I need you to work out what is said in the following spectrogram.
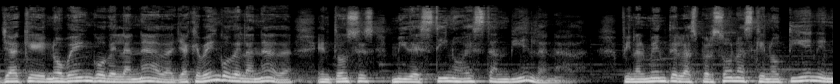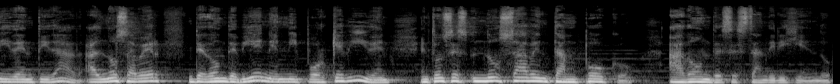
ya que no vengo de la nada, ya que vengo de la nada, entonces mi destino es también la nada. Finalmente, las personas que no tienen identidad, al no saber de dónde vienen ni por qué viven, entonces no saben tampoco a dónde se están dirigiendo.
